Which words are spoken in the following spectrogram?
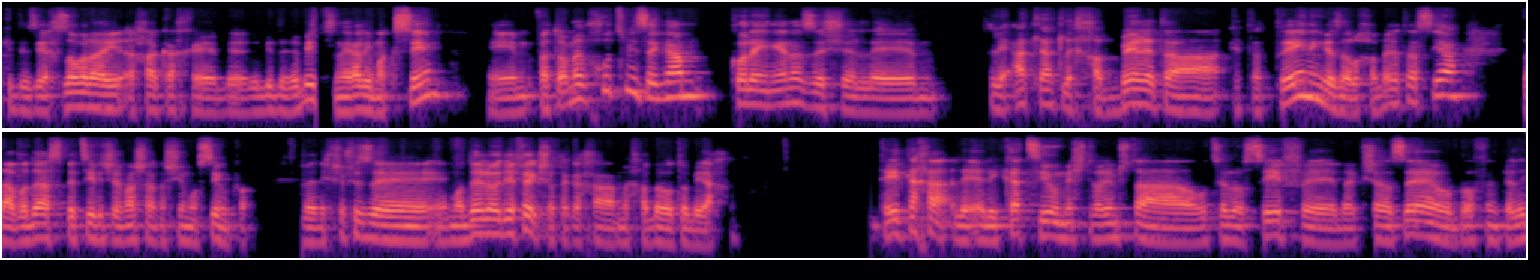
כדי שזה יחזור אליי אחר כך אה, בריבית דריבית, זה נראה לי מקסים, אה, ואתה אומר חוץ מזה גם כל העניין הזה של לאט לאט לחבר את, ה, את ה training הזה או לחבר את העשייה לעבודה הספציפית של מה שאנשים עושים כבר, ואני חושב שזה מודל מאוד יפה כשאתה ככה מחבר אותו ביחד. תגיד ככה, לקראת סיום, יש דברים שאתה רוצה להוסיף בהקשר הזה, או באופן כללי?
